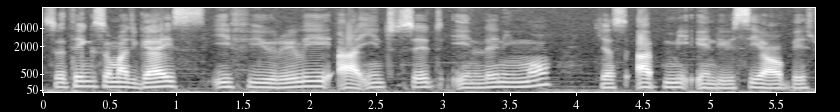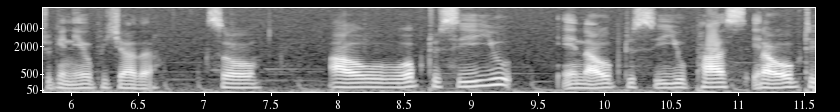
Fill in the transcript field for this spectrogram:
So thank you so much guys. If you really are interested in learning more just add me and you see how best we can help each other. So i hope to see you and i hope to see you pass and i hope to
